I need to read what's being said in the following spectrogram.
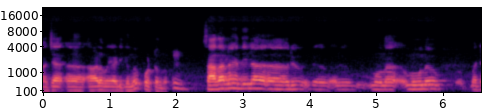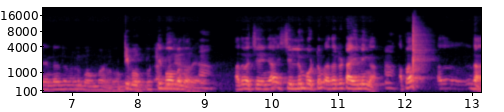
മറ്റേ ആൾ പോയി അടിക്കുന്നു പൊട്ടുന്നു. സാധാരണ ഗതിയിൽ ഒരു ഒരു മൂന്ന് മൂന്ന് മറ്റേ എന്താ പറയുക ബോംബാണ്? കുട്ടി ബോംബ്. എന്ന് പറയാം. അത് വെച്ച് കഴിഞ്ഞാൽ ചില്ലും പൊട്ടും. അതൊരു ടൈമിംഗ് ആ. അപ്പൊ ഇതാ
